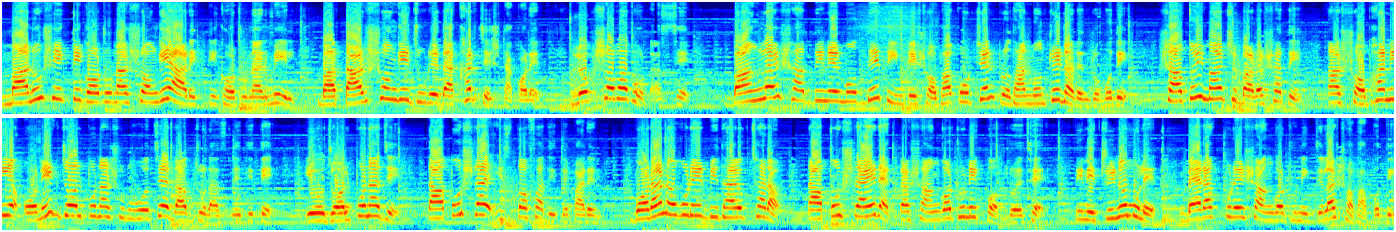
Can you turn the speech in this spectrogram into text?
মানুষ একটি ঘটনার সঙ্গে আরেকটি ঘটনার মিল বা তার সঙ্গে জুড়ে দেখার চেষ্টা করেন। লোকসভা ভোট আসছে। বাংলায় সাত দিনের মধ্যে তিনটে সভা করছেন প্রধানমন্ত্রী নরেন্দ্র মোদী। সাতই মার্চ বারাসাতে তার সভা নিয়ে অনেক জল্পনা শুরু হচ্ছে রাজ্য রাজনীতিতে। এও জল্পনা যে তাপস রায় ইস্তফা দিতে পারেন। বরানগরের বিধায়ক ছাড়াও তাপস রায়ের একটা সাংগঠনিক পদ রয়েছে। তিনি তৃণমূলের ব্যারাকপুরের সাংগঠনিক জেলা সভাপতি।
